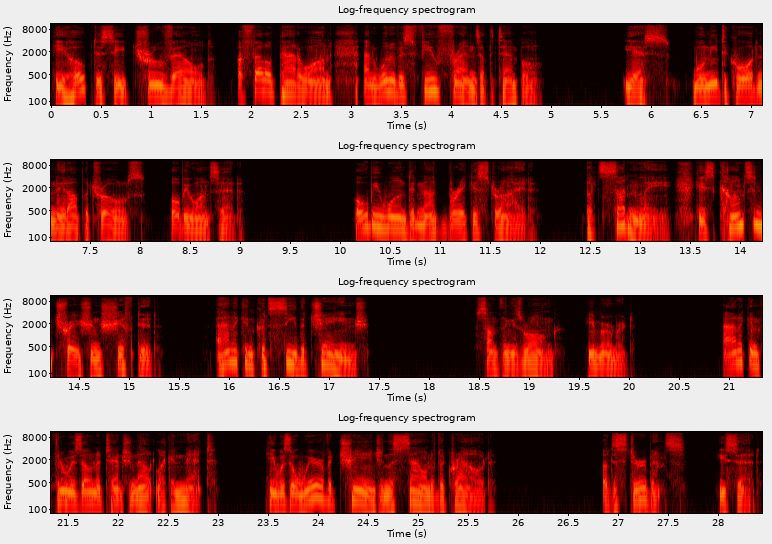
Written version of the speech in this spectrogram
He hoped to see Tru Veld, a fellow Padawan, and one of his few friends at the temple. Yes, we'll need to coordinate our patrols, Obi-Wan said. Obi-Wan did not break his stride, but suddenly his concentration shifted. Anakin could see the change. Something is wrong, he murmured. Anakin threw his own attention out like a net. He was aware of a change in the sound of the crowd. A disturbance, he said.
